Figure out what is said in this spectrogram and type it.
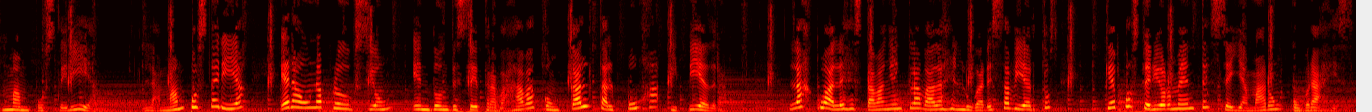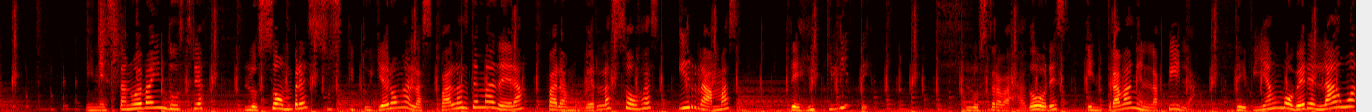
mampostería. La mampostería era una producción en donde se trabajaba con cal, talpuja y piedra, las cuales estaban enclavadas en lugares abiertos que posteriormente se llamaron obrajes. En esta nueva industria, los hombres sustituyeron a las palas de madera para mover las hojas y ramas de jiquilite, los trabajadores entraban en la pila, debían mover el agua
